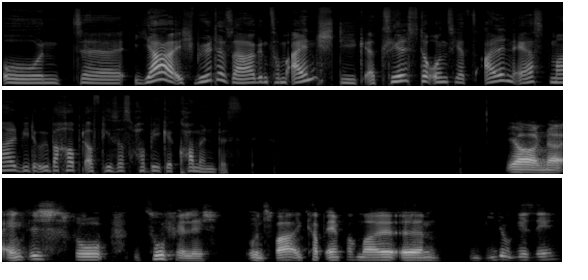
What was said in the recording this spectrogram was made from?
Und äh, ja, ich würde sagen, zum Einstieg erzählst du uns jetzt allen erstmal, wie du überhaupt auf dieses Hobby gekommen bist. Ja, na, eigentlich so zufällig. Und zwar, ich habe einfach mal ähm, ein Video gesehen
